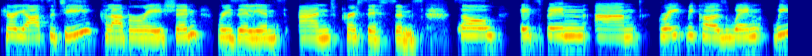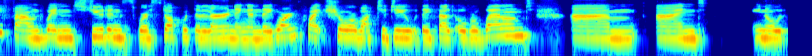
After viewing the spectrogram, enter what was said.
curiosity, collaboration, resilience, and persistence. So it's been um, great because when we found when students were stuck with the learning and they weren't quite sure what to do, they felt overwhelmed um, and you know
